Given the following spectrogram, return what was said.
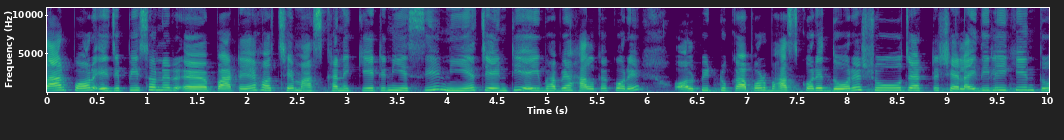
তারপর এই যে পিছনের পাটে হচ্ছে মাঝখানে কেটে নিয়েছি, নিয়ে চেনটি এইভাবে হালকা করে অল্প একটু কাপড় ভাঁজ করে দৌড়ে সোজা একটা সেলাই দিলেই কিন্তু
